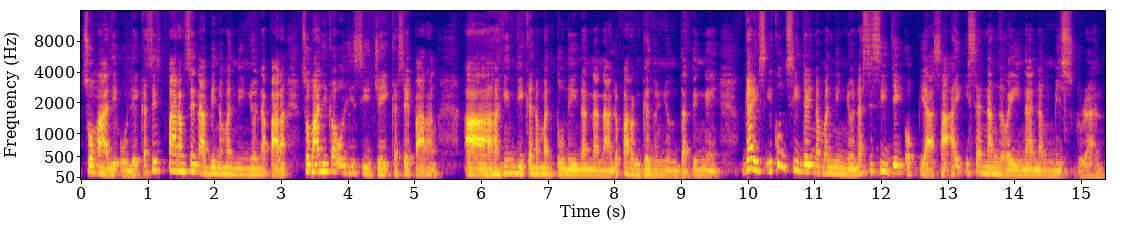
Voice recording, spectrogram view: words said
sumali uli. Kasi parang sinabi naman ninyo na parang sumali ka uli CJ kasi parang ah hindi ka naman tunay na nanalo. Parang ganun yung dating eh. Guys, i-consider naman ninyo na si CJ Opiasa ay isa ng reyna ng Miss Grand.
